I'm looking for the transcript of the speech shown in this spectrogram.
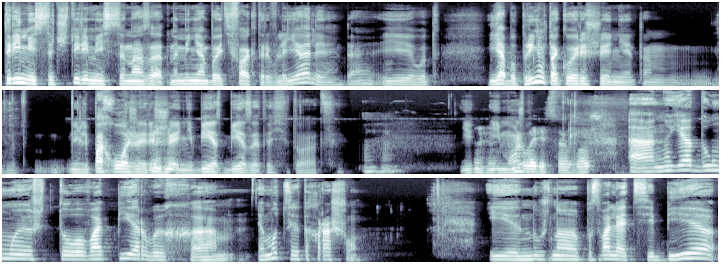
три месяца, четыре месяца назад на меня бы эти факторы влияли, да, и вот я бы принял такое решение, там, или похожее решение, без, без этой ситуации. И, угу. и может... Лариса, а вас? А, ну, я думаю, что, во-первых, эм, эмоции – это хорошо. И нужно позволять себе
